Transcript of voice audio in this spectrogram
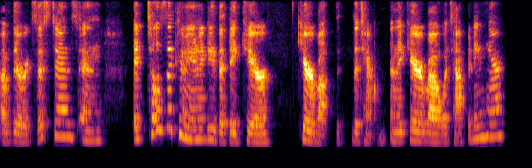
of their existence, and it tells the community that they care care about the, the town and they care about what's happening here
